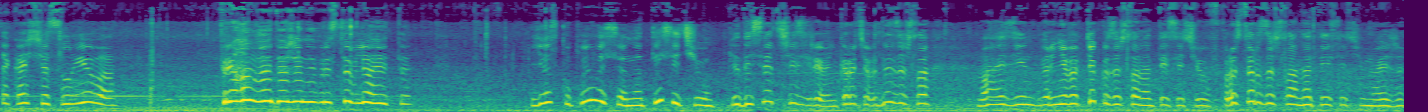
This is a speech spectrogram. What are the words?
така щаслива. Прямо ви навіть не представляєте. Я скупилася на 1056 гривень. Коротше, в один зайшла в магазин, верні в аптеку зайшла на тисячу, в простор зайшла на тисячу майже.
